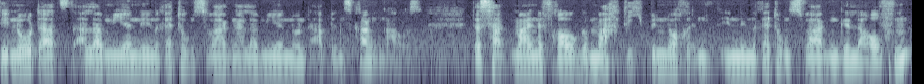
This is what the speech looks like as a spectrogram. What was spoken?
den Notarzt alarmieren, den Rettungswagen alarmieren und ab ins Krankenhaus. Das hat meine Frau gemacht. Ich bin noch in, in den Rettungswagen gelaufen.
